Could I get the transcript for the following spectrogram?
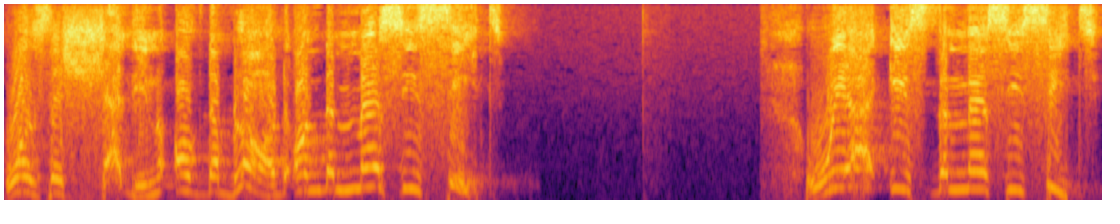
was the shedding of the blood on the mercy seat. Where is the mercy seat?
